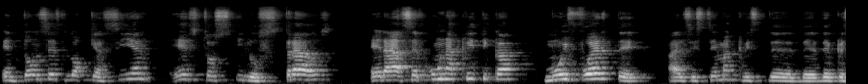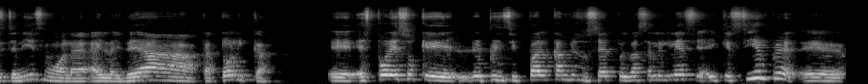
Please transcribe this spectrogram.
Entonces, lo que hacían estos ilustrados era hacer una crítica muy fuerte al sistema de, cristianismo, a la, idea católica. Eh, es por eso que el principal cambio social pues va a ser la iglesia y que siempre, eh,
